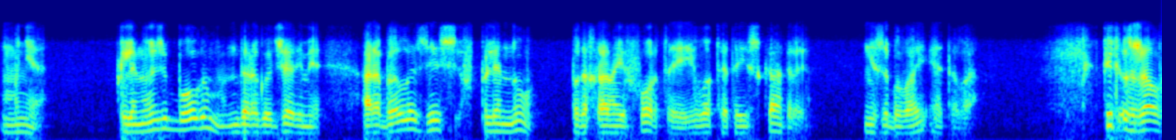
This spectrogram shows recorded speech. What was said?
мне? Клянусь богом, дорогой Джереми, Арабелла здесь в плену, под охраной форта и вот этой эскадры. Не забывай этого. Пит сжал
